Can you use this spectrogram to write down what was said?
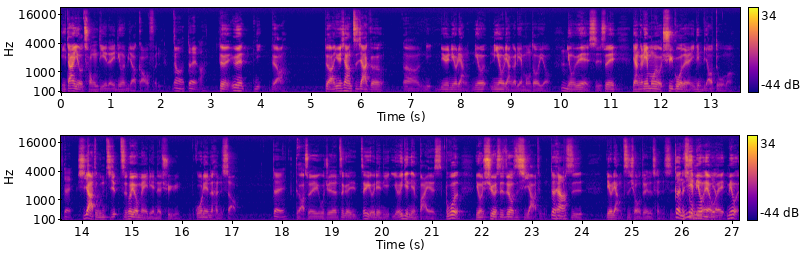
你当然有重叠的，一定会比较高分。哦，对啊，对，因为你对啊，对啊，因为像芝加哥。呃，你因为你有两，你有你有两个联盟都有，纽、嗯、约也是，所以两个联盟有去过的人一定比较多嘛。对，西雅图只只会有美联的区域，国联的很少。对，对吧、啊？所以我觉得这个这个有一点点有一点点 bias，不过有趣的是最后是西雅图，对啊，不是有两支球队的城市，更而且没有 LA，没有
